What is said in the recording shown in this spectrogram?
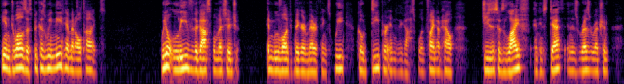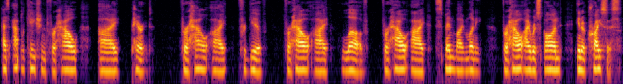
He indwells us because we need Him at all times. We don't leave the gospel message and move on to bigger and better things. We go deeper into the gospel and find out how Jesus' life and his death and his resurrection has application for how I parent, for how I forgive, for how I love, for how I spend my money, for how I respond in a crisis.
